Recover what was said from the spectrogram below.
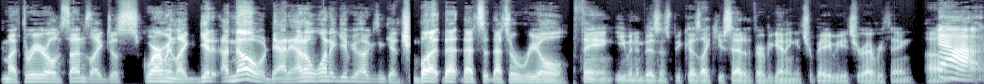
my three-year-old son's like just squirming like get it no daddy i don't want to give you hugs and kisses. But that that's a, that's a real thing even in business because like you said at the very beginning it's your baby it's your everything um, yeah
